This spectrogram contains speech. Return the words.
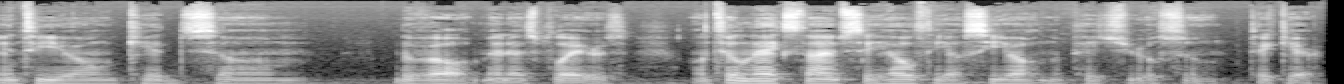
into your own kids' um, development as players. Until next time, stay healthy. I'll see out on the pitch real soon. Take care.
